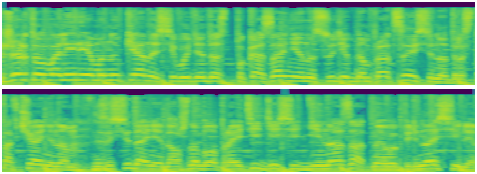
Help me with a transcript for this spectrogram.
Жертва Валерия Манукяна сегодня даст показания на судебном процессе над ростовчанином. Заседание должно было пройти 10 дней назад, но его переносили.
